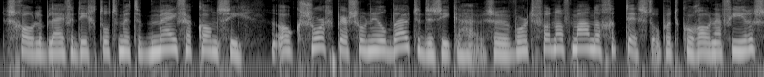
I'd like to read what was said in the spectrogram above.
De scholen blijven dicht tot met de meivakantie. Ook zorgpersoneel buiten de ziekenhuizen... wordt vanaf maandag getest op het coronavirus...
